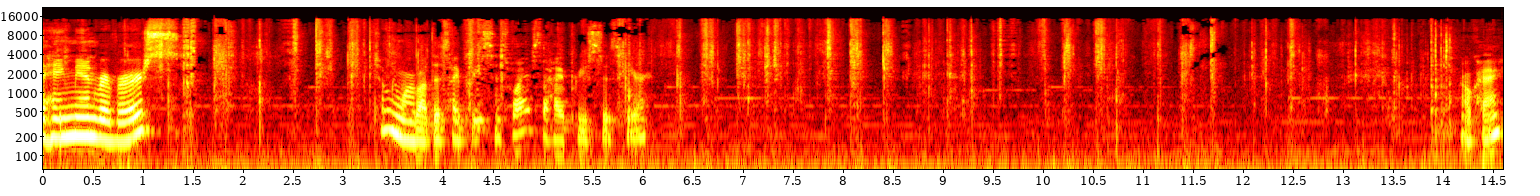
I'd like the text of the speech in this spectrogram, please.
The Hangman reverse. Tell me more about this High Priestess. Why is the High Priestess here? Okay.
